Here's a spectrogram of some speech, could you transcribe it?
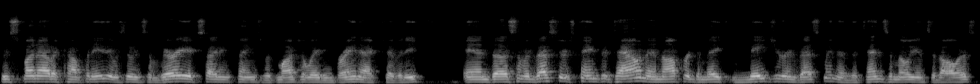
who spun out a company that was doing some very exciting things with modulating brain activity. And uh, some investors came to town and offered to make major investment in the tens of millions of dollars,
